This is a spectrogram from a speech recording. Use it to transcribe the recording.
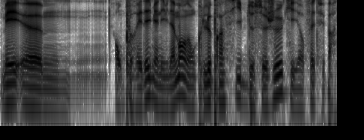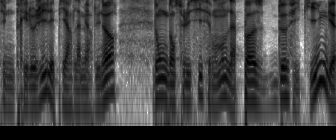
Mais on peut raider bien évidemment donc le principe de ce jeu qui en fait fait partie d'une trilogie, les Pierres de la mer du Nord. Donc dans celui-ci, c'est vraiment de la pose de Viking.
